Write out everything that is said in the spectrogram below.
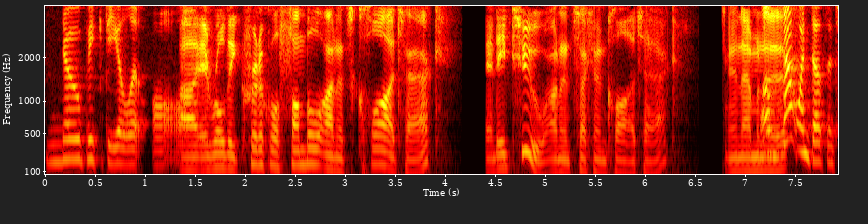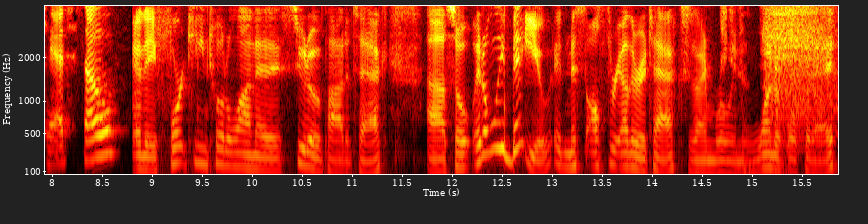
No big deal at all. Uh, it rolled a critical fumble on its claw attack and a 2 on its second claw attack. And I'm going to Well, that one doesn't hit, so and a 14 total on a pseudopod attack. Uh, so it only bit you. It missed all three other attacks as I'm rolling wonderful today. uh,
